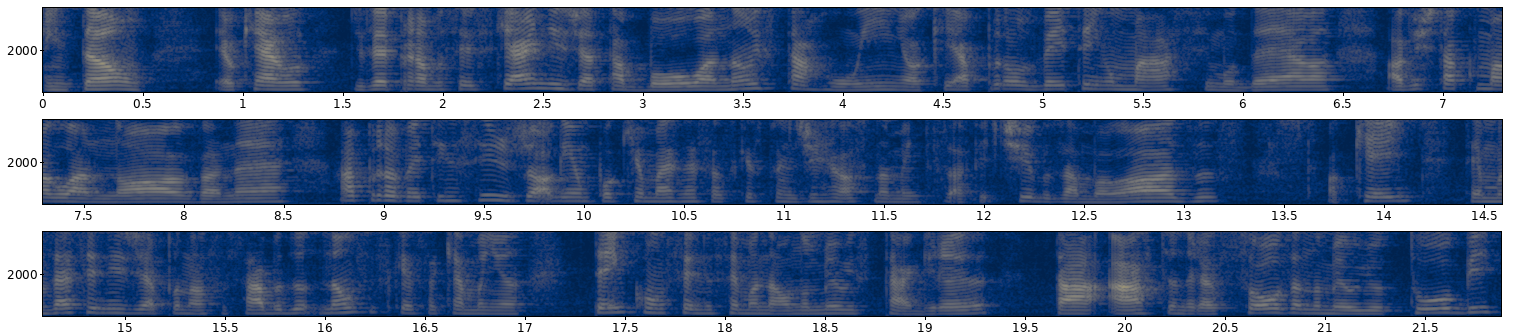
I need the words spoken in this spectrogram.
Então, eu quero dizer para vocês que a energia tá boa, não está ruim, ok? Aproveitem o máximo dela. A gente tá com uma lua nova, né? Aproveitem se joguem um pouquinho mais nessas questões de relacionamentos afetivos, amorosos ok? Temos essa energia pro nosso sábado. Não se esqueça que amanhã tem conselho semanal no meu Instagram, tá? Astro André Souza, no meu YouTube.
